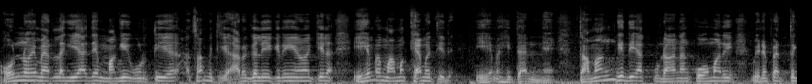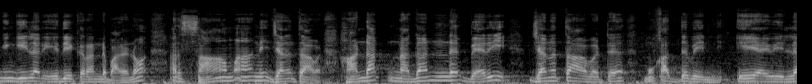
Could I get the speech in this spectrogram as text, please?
ඔන්න ඔහ මැරල ගියාද මගේ ෘතිය සමිති අර්ගලය කරනවා කියලා එහෙම මම කැමතිද. එහෙම හිතන්නේ. තමන්ගේ දෙයක් උඩානන් කෝමරි වෙන පැත්තකින් ගීලර ඒදේ කරන්න බලනවා. අර සාමාන්‍ය ජනතාව. හඬක් නගන්ඩ බැරි ජනතාවට මොකක්ද වෙන්නේ. ඒ ඇවිල්ල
